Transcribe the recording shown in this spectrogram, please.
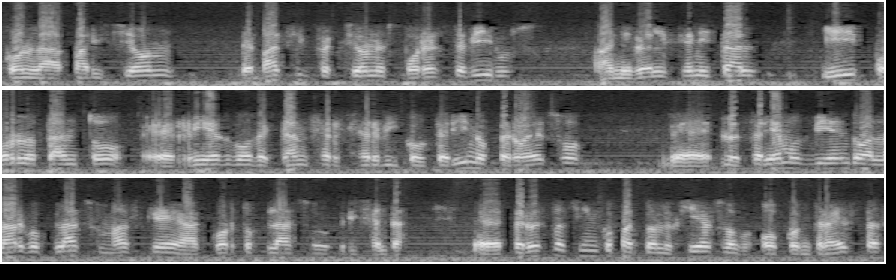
con la aparición de más infecciones por este virus a nivel genital y por lo tanto eh, riesgo de cáncer cérvico-uterino, pero eso lo estaríamos viendo a largo plazo más que a corto plazo, Griselda. Eh, pero estas cinco patologías o, contra estas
